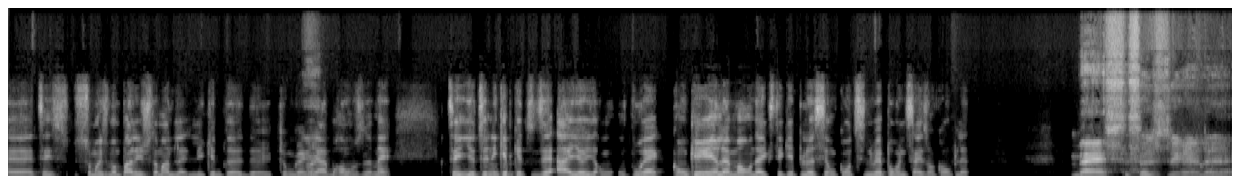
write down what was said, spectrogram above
Euh, tu sais, sûrement, ils vont me parler justement de l'équipe de, de- qui ont gagné Ouais. la bronze, là, mais. Tu sais, y a-t-il une équipe que tu disais, aïe, aïe, on, on pourrait conquérir le monde avec cette équipe-là si on continuait pour une saison complète? Ben, c'est ça, je dirais. Le,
